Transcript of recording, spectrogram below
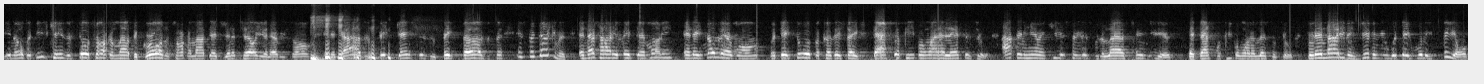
You know, but these kids are still talking about the girls are talking about their genitalia in every song, and the guys are fake gangsters and fake thugs. It's ridiculous, and that's how they make their money. And they know they're wrong, but they do it because they say that's what people want to listen to. I've been hearing kids say this for the last ten years, that that's what people want to listen to. So they're not even giving you what they really feel.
